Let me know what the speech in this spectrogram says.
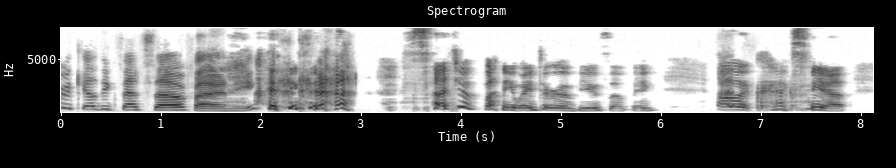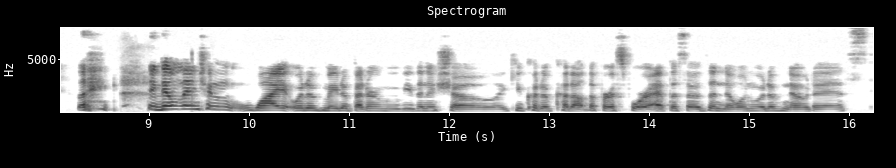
Raquel thinks that's so funny. I think that's such a funny way to review something. Oh, it cracks me up. Like, they don't mention why it would have made a better movie than a show. Like, you could have cut out the first four episodes and no one would have noticed.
